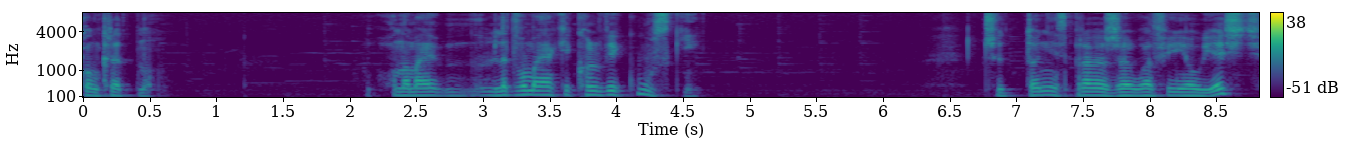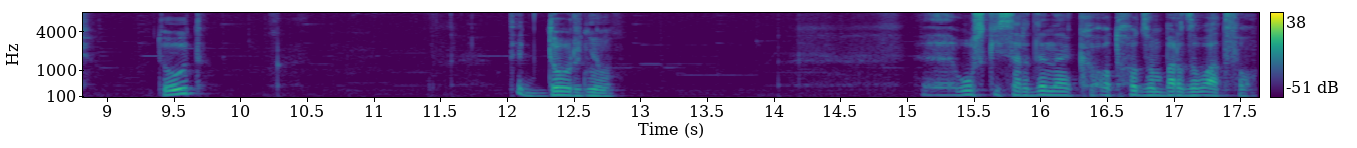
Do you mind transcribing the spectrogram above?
konkretną. Ona ma, ledwo ma jakiekolwiek łuski. Czy to nie sprawia, że łatwiej ją jeść? Tut? Ty durniu. E, łuski sardynek odchodzą bardzo łatwo.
